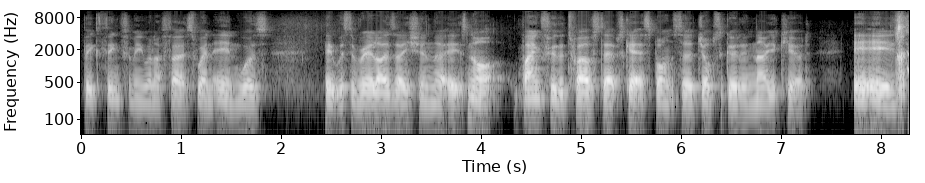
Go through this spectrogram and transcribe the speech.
big thing for me when I first went in was it was the realization that it's not bang through the 12 steps, get a sponsor, jobs are good and now you're cured. It is.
